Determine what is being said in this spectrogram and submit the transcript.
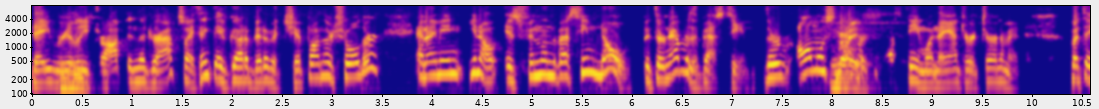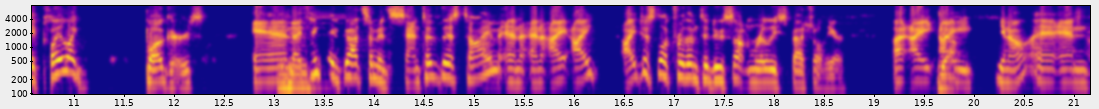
They really mm-hmm. dropped in the draft, so I think they've got a bit of a chip on their shoulder. And I mean, you know, is Finland the best team? No, but they're never the best team. They're almost right. never the best team when they enter a tournament but they play like buggers. And mm-hmm. I think they've got some incentive this time. And and I I I just look for them to do something really special here. I I, yeah. I you know, and, and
